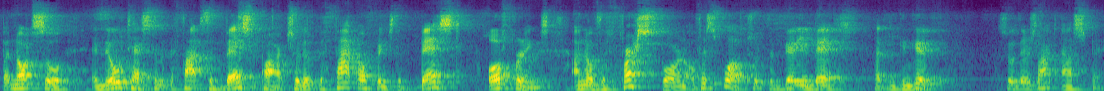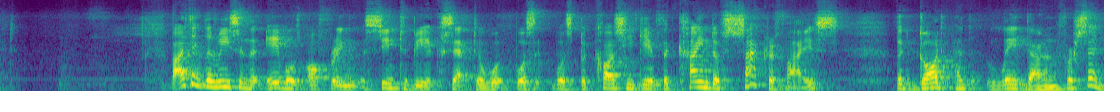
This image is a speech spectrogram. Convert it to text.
But not so. In the Old Testament, the fat's the best part. So the, the fat offerings, the best offerings, and of the firstborn of his flock. So it's the very best that he can give. So there's that aspect. But I think the reason that Abel's offering seemed to be accepted was, was because he gave the kind of sacrifice that God had laid down for sin.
